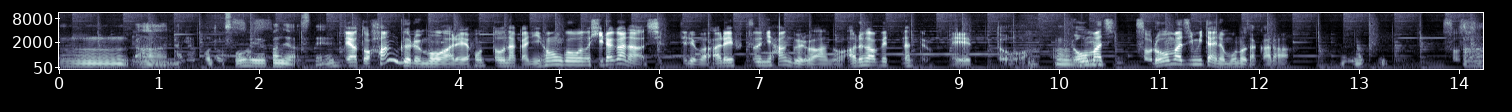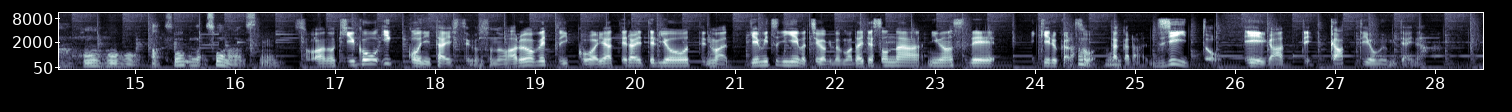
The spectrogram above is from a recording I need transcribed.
うーん、ああ、なるほど。そういう感じなんですね。であとハングルもあれ本当なんか日本語のひらがな知ってればあれ普通にハングルはあのアルファベットなんていうの？えーっとうんローマ字、そうローマ字みたいなものだからそうそうああ、ほうほうほう。あ、そうなそうなんですね。そうあの記号1個に対してそのアルファベット1個割り当てられてるよってまあ厳密に言えば違うけどまあ大体そんなニュアンスでいけるからそう、うんうんだから G と A があってガって読むみたいな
